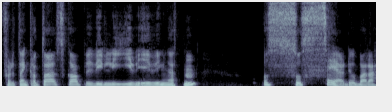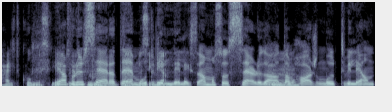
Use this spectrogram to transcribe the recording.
For jeg tenker at da skaper vi liv i vignetten. Og så ser det jo bare helt komisk ut. Ja, for du ser at det er motvillig, liksom, og så ser du da at Mm. de har sånn motvillige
